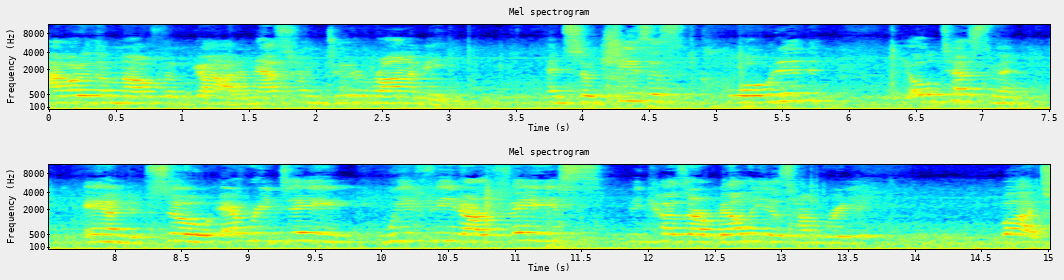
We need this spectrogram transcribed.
out of the mouth of God. And that's from Deuteronomy. And so Jesus quoted the Old Testament. And so every day we feed our face because our belly is hungry, but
